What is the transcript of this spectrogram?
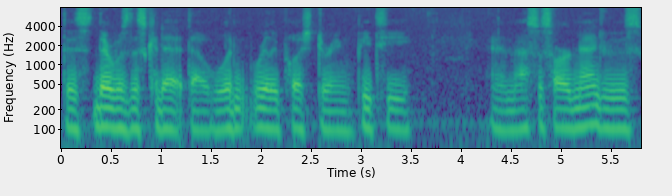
this there was this cadet that wouldn't really push during PT, and Master Sergeant Andrews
